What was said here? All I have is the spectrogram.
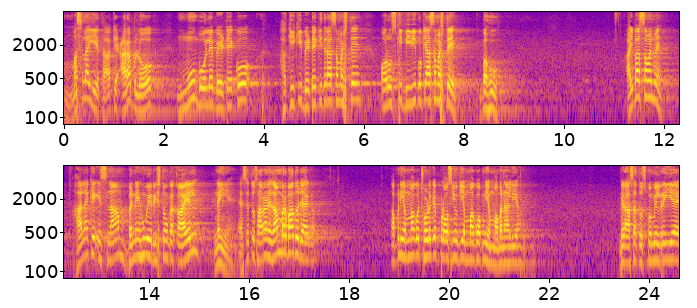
اب مسئلہ یہ تھا کہ عرب لوگ منہ بولے بیٹے کو حقیقی بیٹے کی طرح سمجھتے اور اس کی بیوی کو کیا سمجھتے بہو آئی بات سمجھ میں حالانکہ اسلام بنے ہوئے رشتوں کا قائل نہیں ہے ایسے تو سارا نظام برباد ہو جائے گا اپنی اما کو چھوڑ کے پڑوسیوں کی اما کو اپنی اما بنا لیا وراثت اس کو مل رہی ہے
